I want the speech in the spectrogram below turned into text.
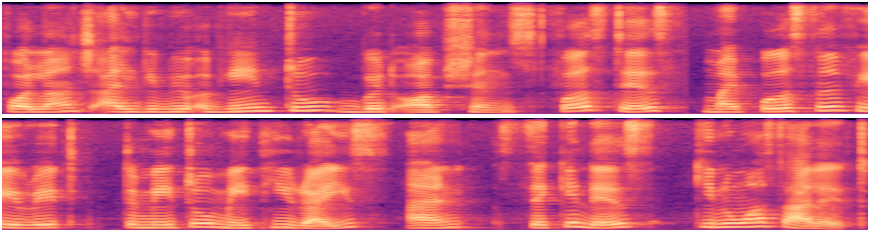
For lunch, I'll give you again two good options. First is my personal favorite tomato methi rice and second is Quinoa salad.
